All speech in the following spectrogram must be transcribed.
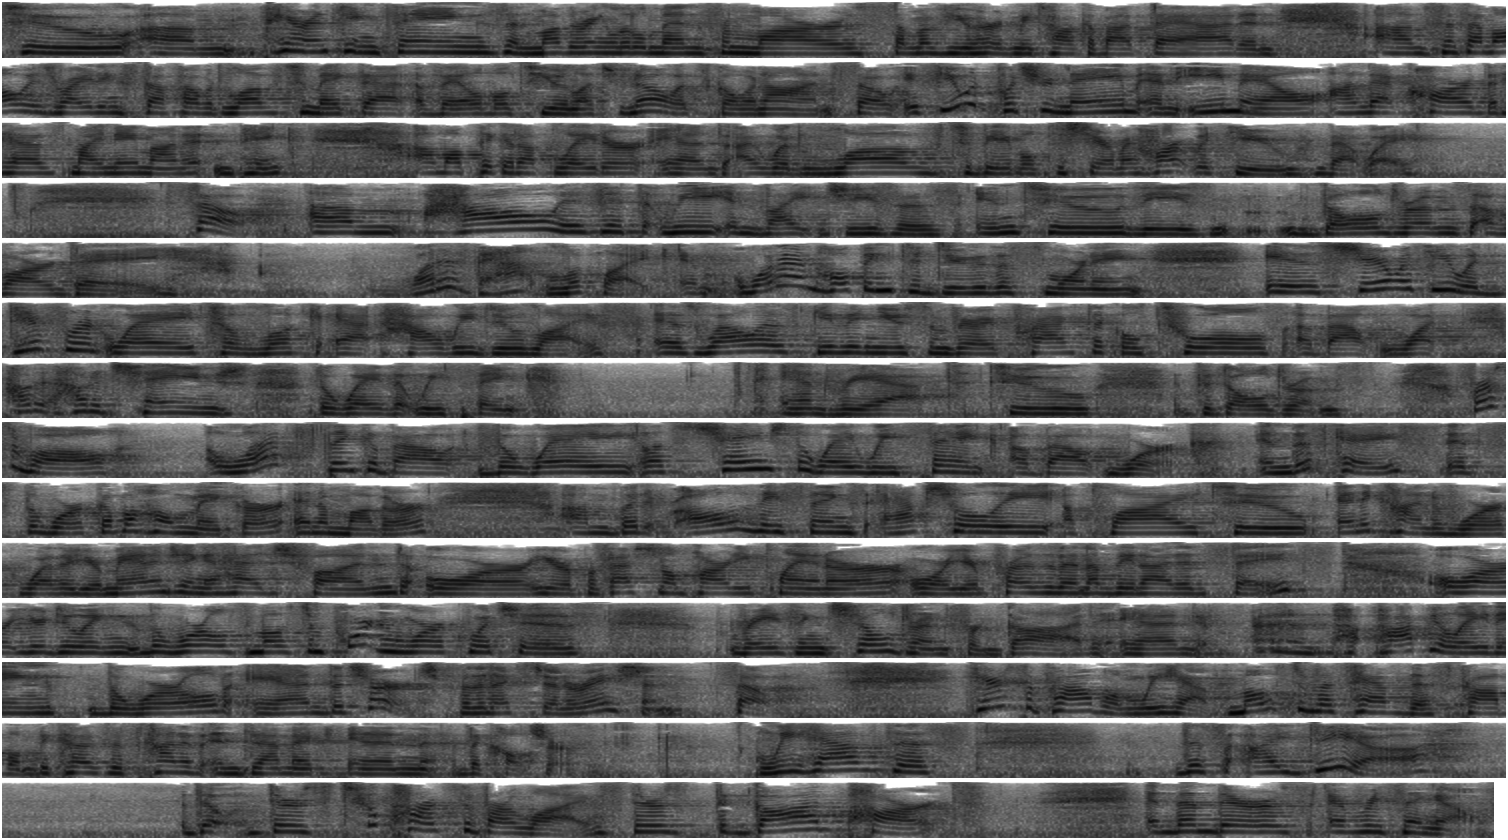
to um, parenting things and mothering little men from Mars. Some of you heard me talk about that. And um, since I'm always writing stuff, I would love to make that available to you and let you know what's going on. So if you would put your name and email on that card that has my name on it in pink, um, I'll pick it up later. And I would love to be able to share my heart with you that way. So, um, how is it that we invite Jesus into these doldrums of our day? What does that look like? And what I'm hoping to do this morning is share with you a different way to look at how we do life, as well as giving you some very practical tools about what, how to, how to change the way that we think and react to the doldrums. First of all, let's think about the way, let's change the way we think about work. In this case, it's the work of a homemaker and a mother, um, but all of these things actually apply to any kind of work, whether you're managing a hedge fund or you're a professional party planner or you're president of the United States or you're doing the world's most important work, which is raising children for God and populating the world and the church for the next generation. So, here's the problem we have. Most of us have this problem because it's kind of endemic in the culture. We have this this idea that there's two parts of our lives. There's the God part, and then there's everything else.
